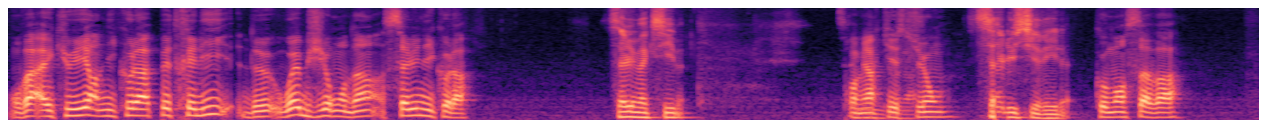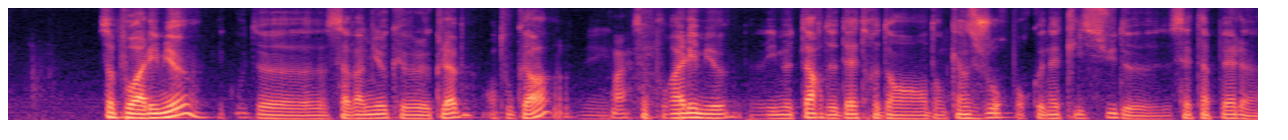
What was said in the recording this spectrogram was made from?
on va accueillir Nicolas Petrelli de Web Girondin. Salut Nicolas. Salut Maxime. Première question, Salut Cyril. comment ça va? Ça pourrait aller mieux. Écoute, euh, ça va mieux que le club, en tout cas. Mais ça pourrait aller mieux. Il me tarde d'être dans, dans 15 jours pour connaître l'issue de, cet appel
